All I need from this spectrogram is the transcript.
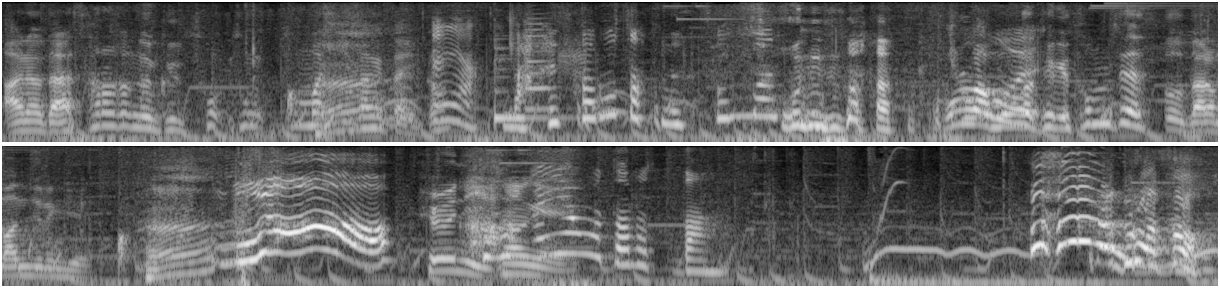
아니야 나 사로잡는 그 손, 손, 손맛이 이상했다니까? 아야 날 사로잡는 손맛 손만 몰라 뭔가 되게 섬세했어 날 만지는 게. 뭐야? 표현이 이상해. 하고 떨어졌다. 아, 들어왔어!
